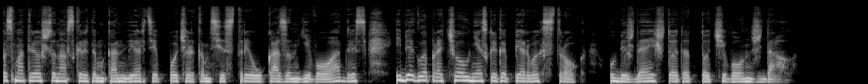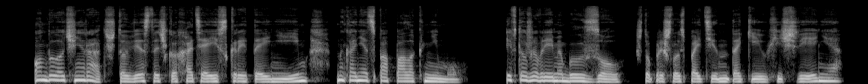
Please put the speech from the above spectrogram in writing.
посмотрел, что на вскрытом конверте почерком сестры указан его адрес и бегло прочел несколько первых строк, убеждаясь, что это то, чего он ждал. Он был очень рад, что весточка, хотя и вскрытая не им, наконец попала к нему и в то же время был зол, что пришлось пойти на такие ухищрения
